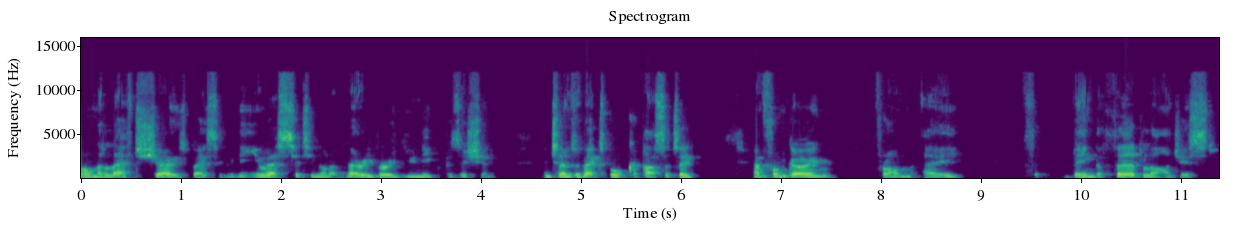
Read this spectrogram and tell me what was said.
one on the left shows basically the US sitting on a very, very unique position in terms of export capacity. And from going from a being the third largest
